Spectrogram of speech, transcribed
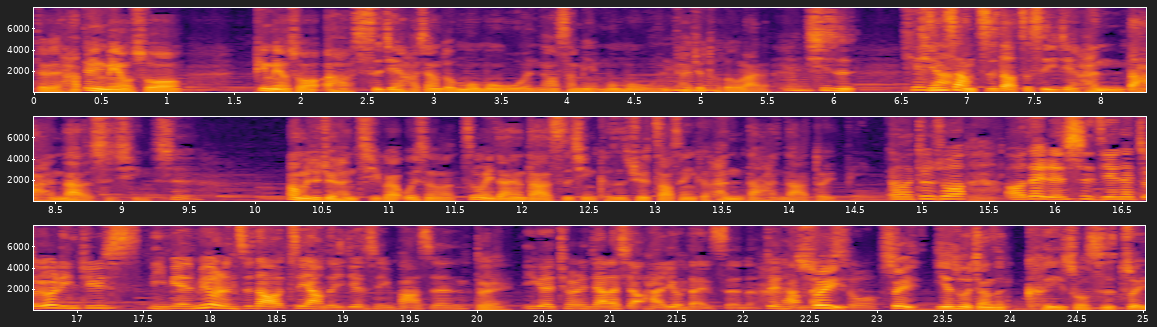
对不对？他并没有说，并没有说啊，世间好像都默默无闻，然后上面也默默无闻，嗯、他就偷偷来了。嗯、其实天上知道这是一件很大很大的事情。是。那我们就觉得很奇怪，为什么这么一大很大的事情，可是却造成一个很大很大的对比？呃，就是说，呃，在人世间，在左右邻居里面，没有人知道这样的一件事情发生。对，一个穷人家的小孩又诞生了，对，对他们来说，所以，所以耶稣的降生可以说是最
